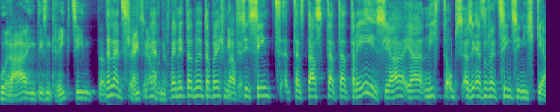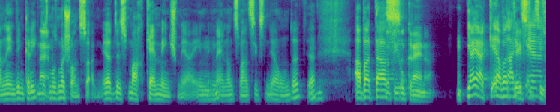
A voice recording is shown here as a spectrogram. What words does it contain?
Hurra in diesen Krieg ziehen, das nein, nein, scheint mir nein, auch nicht. Wenn ich da nur unterbrechen darf, Sie sind, das, das, der, der Dreh ist ja, ja nicht, ob's, also erstens sind Sie nicht gerne in den Krieg, nein. das muss man schon sagen. Ja, das macht kein Mensch mehr im, mhm. im 21. Jahrhundert. Ja. Mhm. Aber das. Aber die Ukrainer. Ja, ja, aber defensiv,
